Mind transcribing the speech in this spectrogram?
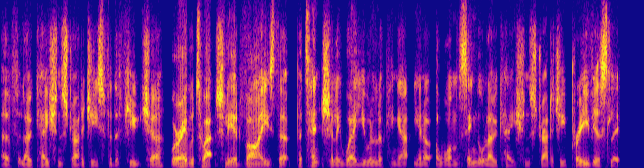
of location strategies for the future, we're able to actually advise that potentially where you were looking at, you know, a one single location strategy previously,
